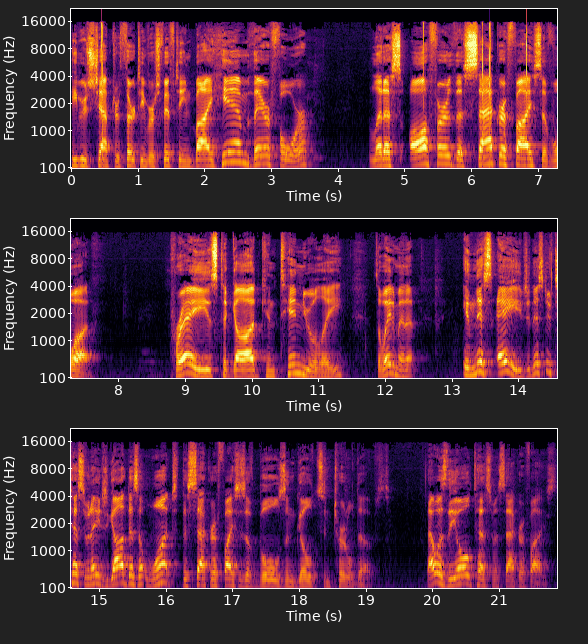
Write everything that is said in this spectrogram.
Hebrews chapter 13, verse 15. By him, therefore, let us offer the sacrifice of what? Praise to God continually. So, wait a minute. In this age, in this New Testament age, God doesn't want the sacrifices of bulls and goats and turtle doves. That was the Old Testament sacrifice.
